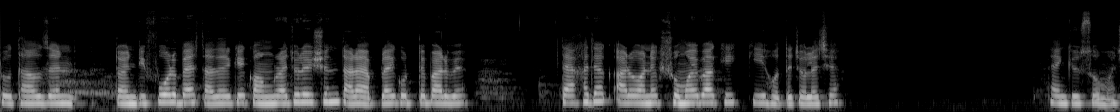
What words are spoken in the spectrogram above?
two thousand twenty four batch তাদেরকে কংগ্রাচুলেশন তারা অ্যাপ্লাই করতে পারবে। দেখা যাক আরও অনেক সময় বাকি কি হতে চলেছে। থ্যাংক ইউ সো মাচ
